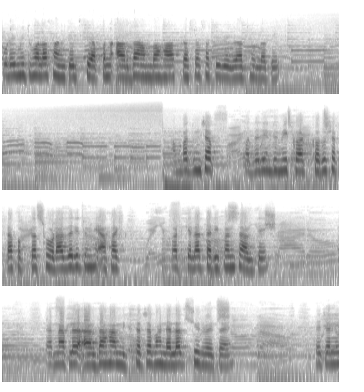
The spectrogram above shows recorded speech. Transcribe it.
पुढे मी तुम्हाला सांगतेच की आपण अर्धा आंबा हा कशासाठी वेगळा ठेवला ते. आंबा तुमच्या पद्धतीने तुम्ही कट करू शकता. फक्त थोडा जरी तुम्ही असा कट केला तरी पण चालते. कारण आपल्याला अर्धा हा मिक्सरच्या भांड्यालाच फिरवायचा आहे. त्याच्याने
